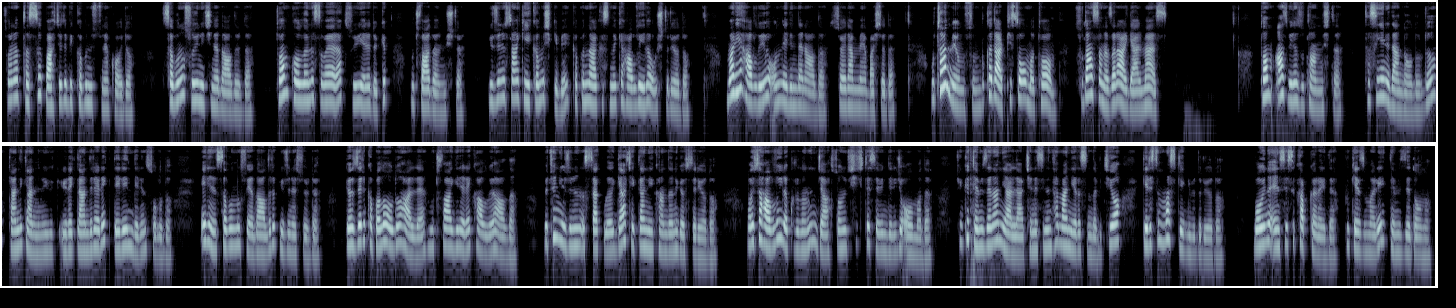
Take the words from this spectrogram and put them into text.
Sonra tası bahçede bir kabın üstüne koydu. Sabunu suyun içine daldırdı. Tom kollarını sıvayarak suyu yere döküp mutfağa dönmüştü. Yüzünü sanki yıkamış gibi kapının arkasındaki havluyla avuşturuyordu. Marie havluyu onun elinden aldı. Söylenmeye başladı. Utanmıyor musun? Bu kadar pis olma Tom. Sudan sana zarar gelmez. Tom az biraz utanmıştı. Tası yeniden doldurdu. Kendi kendini yüreklendirerek derin derin soludu. Elini sabunlu suya daldırıp yüzüne sürdü. Gözleri kapalı olduğu halde mutfağa girerek havluyu aldı. Bütün yüzünün ıslaklığı gerçekten yıkandığını gösteriyordu. Oysa havluyla kurulanınca sonuç hiç de sevindirici olmadı. Çünkü temizlenen yerler çenesinin hemen yarısında bitiyor, gerisi maske gibi duruyordu. Boynu ensesi kapkaraydı. Bu kez Marie temizledi onu.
